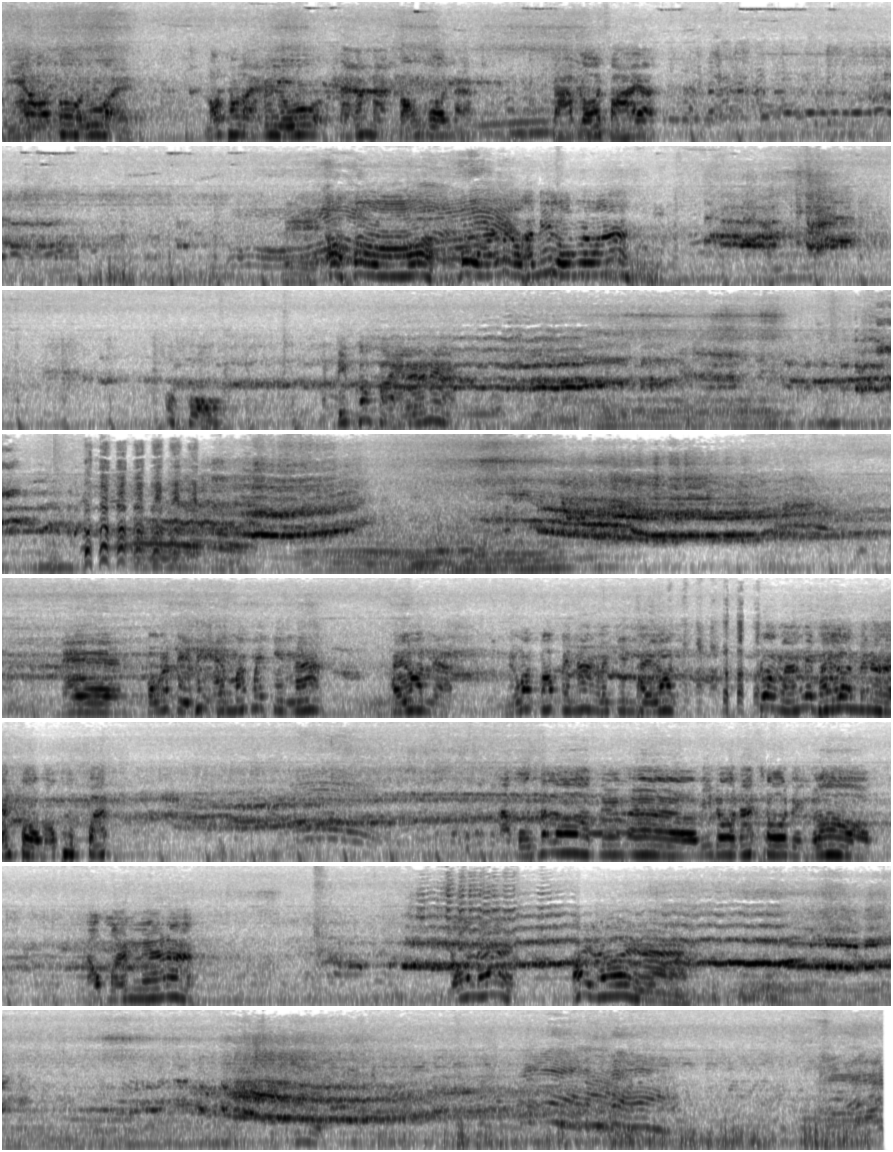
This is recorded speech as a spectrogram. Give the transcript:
เทียออโต้ด้วย รถเท่าไหร่ไม่รู้ แต่น้ำหนักสองคนน่ะสามร้อยปลายอะโอ้โหเมื่อวานไม่เอาคันนี้ลงเลยวะ โอ้โห มันดิฟเข้าใส่เลยนะเนี่ย เออ ปกติพี่เอ็มมักไม่กินนะ ไพลอนเนี่ย หรือว่าก๊อฟไปนั่งเลยกินไพลอน ช่วงหลังนี่ไพลอนเป็นอาหารโปรดของผูกปัดอะหมุนสักรอบหนึ่งเออมีโดนัทโชว์หนึ่งรอบ เอามันเลยนะโยนเลยไปเลย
